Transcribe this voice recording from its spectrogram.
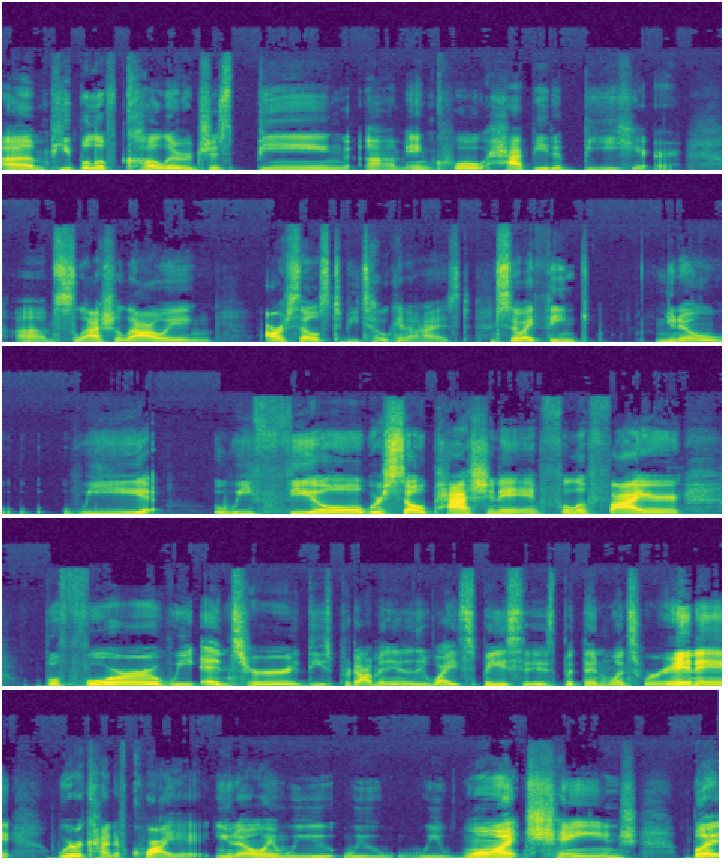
um, people of color just being um, in quote happy to be here um, slash allowing ourselves to be tokenized. So I think you know we we feel we're so passionate and full of fire before we enter these predominantly white spaces but then once we're in it we're kind of quiet you know and we we we want change but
